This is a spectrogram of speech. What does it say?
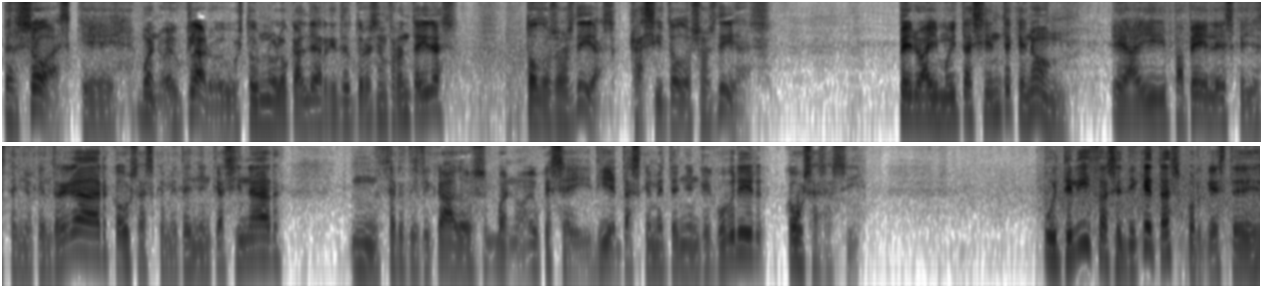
persoas que, bueno, eu claro, eu estou no local de Arquitecturas en Fronteiras todos os días, casi todos os días. Pero hai moita xente que non. E hai papeles que lles teño que entregar, cousas que me teñen que asinar, mm, certificados, bueno, eu que sei, dietas que me teñen que cubrir, cousas así. Utilizo as etiquetas, porque este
